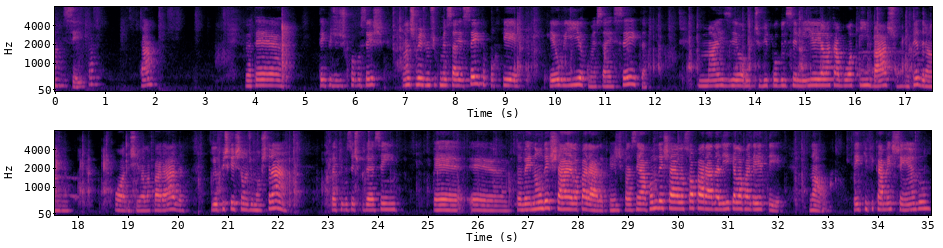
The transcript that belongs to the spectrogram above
uma receita, tá? Eu até tenho que pedir desculpa a vocês antes mesmo de começar a receita, porque eu ia começar a receita, mas eu tive hipoglicemia e ela acabou aqui embaixo, empedrando. Ó, deixei ela parada e eu fiz questão de mostrar para que vocês pudessem é, é, também não deixar ela parada, porque a gente fala assim, ah, vamos deixar ela só parada ali que ela vai derreter. Não, tem que ficar mexendo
